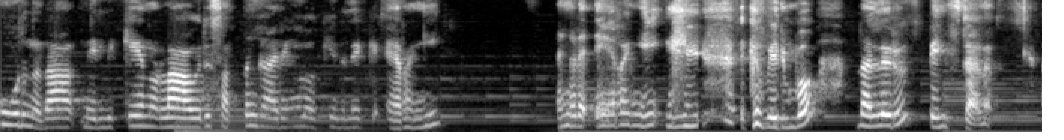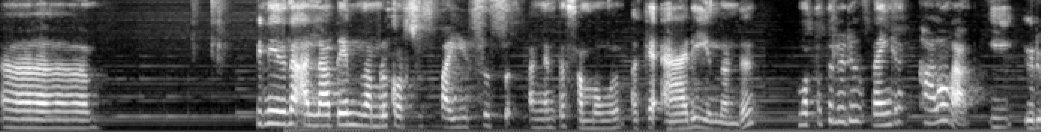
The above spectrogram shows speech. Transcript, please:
കൂടുന്നത്. ആ നെല്ലിക്ക എന്നുള്ള ആ ഒരു സത്തും കാര്യങ്ങളും ഒക്കെ ഇതിലേക്ക് ഇറങ്ങി അങ്ങടെ ഇറങ്ങി ഒക്കെ വരുമ്പോൾ നല്ലൊരു ടേസ്റ്റാണ്. പിന്നെ ഇതിന് അല്ലാത്തയും നമ്മൾ കുറച്ച് സ്പൈസസ് അങ്ങനത്തെ സംഭവങ്ങളും ഒക്കെ ആഡ് ചെയ്യുന്നുണ്ട്. മൊത്തത്തിലൊരു ഭയങ്കര കളറാണ് ഈ ഒരു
